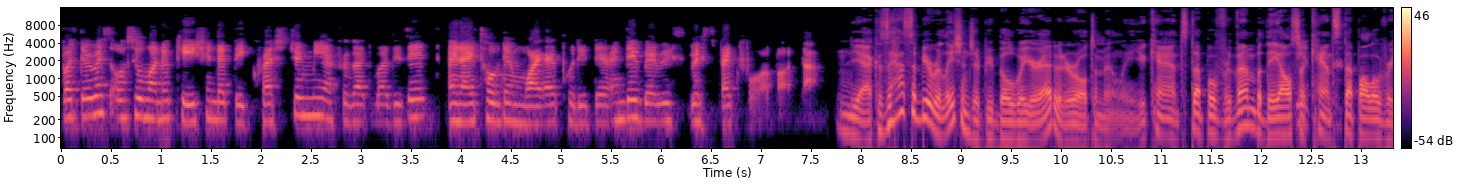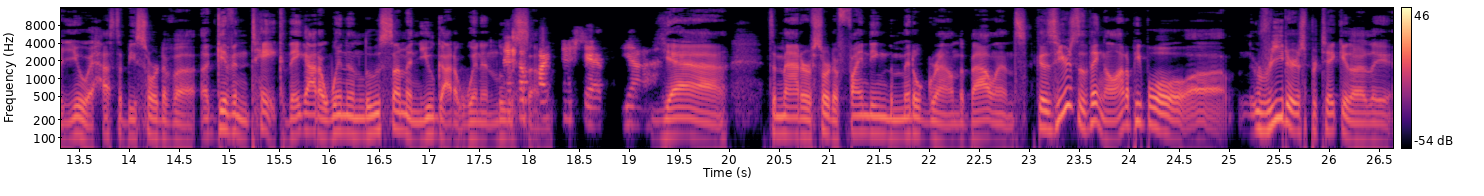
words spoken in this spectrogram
but there was also one occasion that they questioned me i forgot what is it and i told them why i put it there and they're very respectful about that Yeah, because it has to be a relationship you build with your editor ultimately. You can't step over them, but they also Yeah. can't step all over you. It has to be sort of a, a give and take. They gotta win and lose some, and you gotta win and lose like a some. partnership yeah Yeah. It's a matter of sort of finding the middle ground, the balance. Because here's the thing a lot of people, uh, readers particularly,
